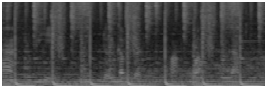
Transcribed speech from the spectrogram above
สร้างทีโดยกำหนดความกว้างกับห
